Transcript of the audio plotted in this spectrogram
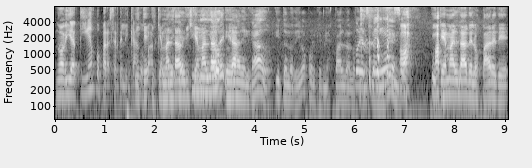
No había tiempo para ser delicado. Y qué, y maldad, y qué maldad de, Era mira, delgado. Y te lo digo porque mi espalda lo Por muy bien. experiencia. Ah, y qué maldad de los padres de,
